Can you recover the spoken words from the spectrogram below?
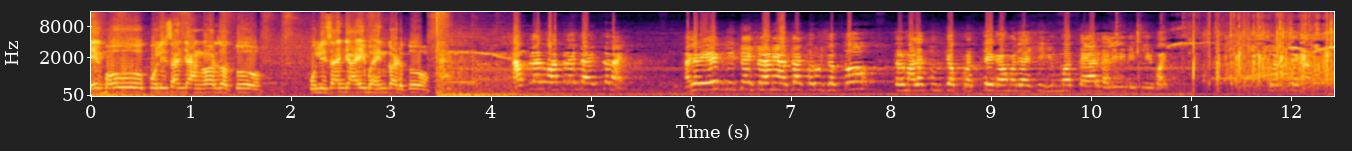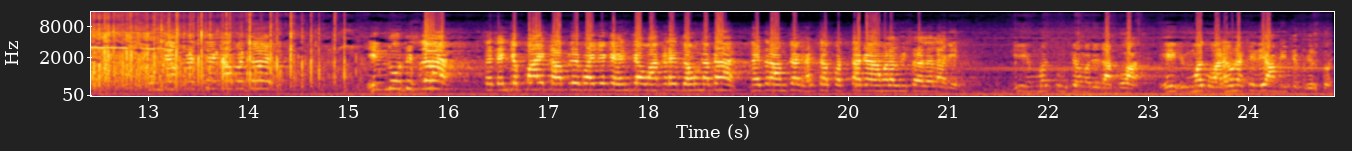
एक भाऊ पोलिसांच्या अंगावर जातो. पोलिसांची आई बहीण काढतो. आपल्याला वाकड्यात जायचं नाही. अगर एक नितेश राणे असा करू शकतो तर मला तुमच्या प्रत्येकामध्ये अशी हिंमत तयार झालेली दिसली पाहिजे. प्रत्येकामध्ये. तुमच्या प्रत्येकाबद्दल हिंदू दिसला तर त्यांचे पाय कापले पाहिजे की ह्यांच्या वाकड्यात जाऊ नका नाहीतर आमच्या घरचा पत्ता काय आम्हाला विसरायला लागेल. ही हिंमत तुमच्यामध्ये दाखवा. ही हिंमत वाढवण्यासाठी आम्ही इथे फिरतोय.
